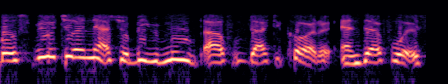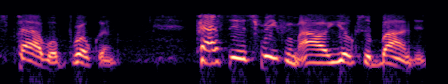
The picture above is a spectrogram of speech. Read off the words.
both spiritual and natural, be removed off of Dr. Carter, and therefore its power broken. Pastor is free from all yokes of bondage,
